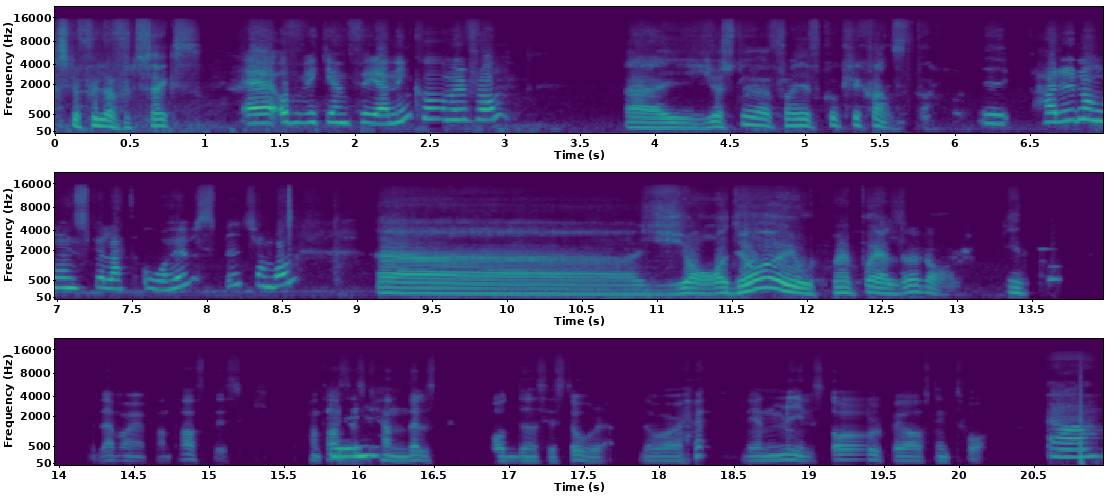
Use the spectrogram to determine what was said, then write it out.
ska fylla 46. Eh, och vilken förening kommer du ifrån? Eh, Just nu är jag från IFK Kristianstad. I, har du någon gång spelat Åhus beachhandboll? Eh, Ja, det har jag gjort, men på äldre dagar. Inte Det där var en fantastisk, fantastisk Mm. händelse i poddens historia. Det, var, det är en milstolpe i avsnitt två. Ja.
